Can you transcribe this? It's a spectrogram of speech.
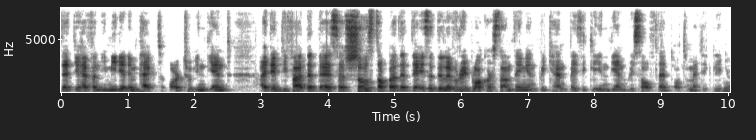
that you have an immediate impact, or to in the end identify that there's a showstopper, that there is a delivery block or something, and we can basically in the end resolve that automatically. Yeah.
